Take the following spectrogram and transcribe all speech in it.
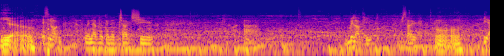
yeah. it's not. We're never going to judge you. Uh, we love you. So, Aw. Yeah.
